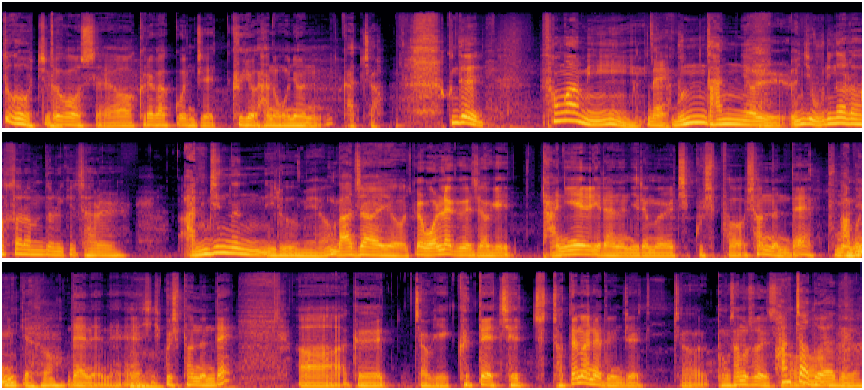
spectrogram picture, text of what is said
뜨거웠죠. 뜨거웠어요. 그래갖고 이제 그게 한 5년 갔죠. 근데 성함이 네. 문단열 왠지 우리나라 사람들 이렇게 잘 안 짓는 이름이에요. 맞아요. 그 원래 그 저기 다니엘이라는 이름을 짓고 싶으셨는데 부모님 아버님께서 네네네 음. 짓고 싶었는데 어그 저기 그때 제 저 때만 해도 이제 저 동사무소에서 한자 넣어야 돼요.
